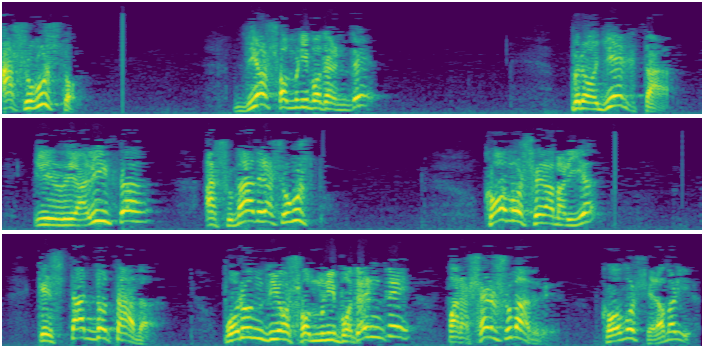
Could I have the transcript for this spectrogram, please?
a su gusto. Dios omnipotente proyecta y realiza a su madre a su gusto. ¿Cómo será María? que está dotada por un Dios omnipotente para ser su madre. ¿Cómo será María?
